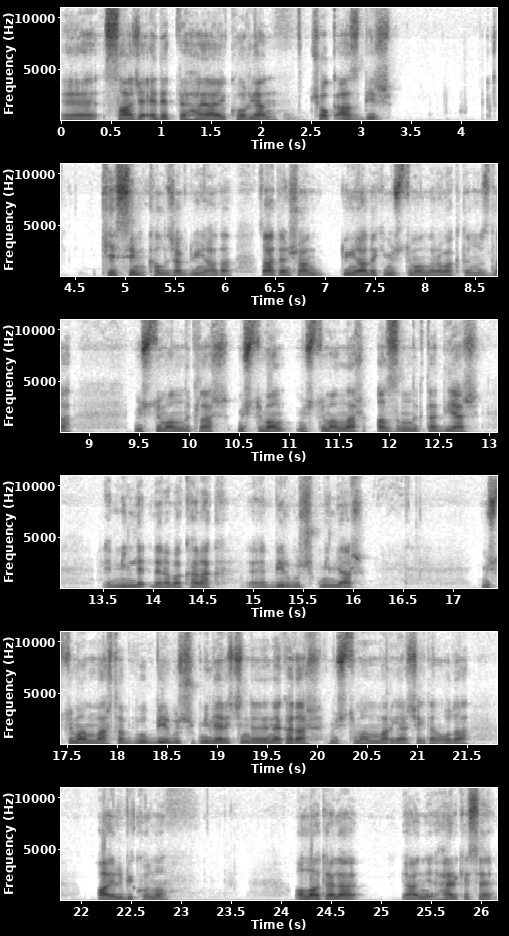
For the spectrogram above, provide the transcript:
Ee, sadece edep ve hayayı koruyan çok az bir kesim kalacak dünyada. Zaten şu an dünyadaki Müslümanlara baktığımızda Müslümanlıklar, Müslüman Müslümanlar azınlıkta diğer e, milletlere bakarak e, bir buçuk milyar Müslüman var. Tabi bu bir buçuk milyar içinde de ne kadar Müslüman var gerçekten o da ayrı bir konu. allah Teala yani herkese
